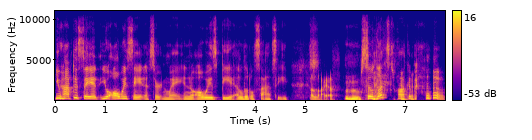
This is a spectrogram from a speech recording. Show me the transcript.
you have to say it. You'll always say it a certain way, and it'll always be a little sassy. Alioth. Mhm. So let's talk about. Do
